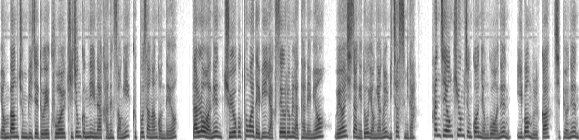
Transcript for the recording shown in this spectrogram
연방준비제도의 9월 기준금리 인하 가능성이 급부상한 건데요. 달러화는 주요국 통화 대비 약세 흐름을 나타내며 외환시장에도 영향을 미쳤습니다. 한지영 키움증권 연구원은 이번 물가 지표는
